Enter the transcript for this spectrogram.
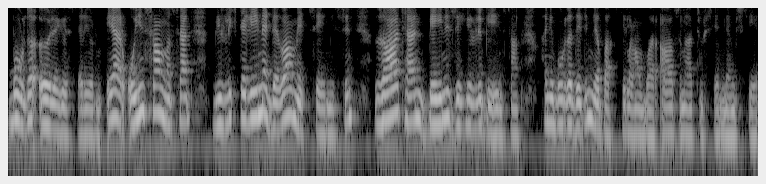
burada öyle gösteriyorum. Eğer o insanla sen birlikteliğine devam etseymişsin zaten beyni zehirli bir insan. Hani burada dedim ya bak yılan var ağzını açmış yemlemiş diye.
